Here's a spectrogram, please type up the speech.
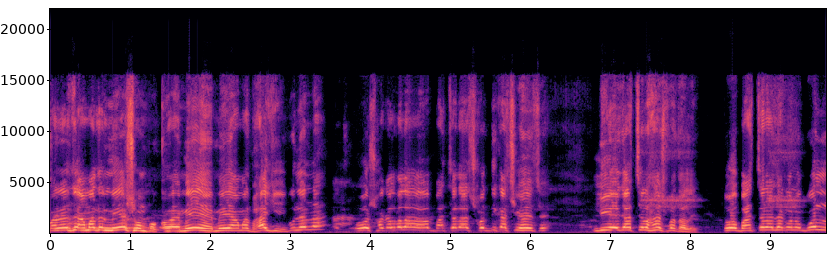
মানে যে আমাদের মেয়ে সম্পর্ক হয়, মেয়ে মেয়ে আমার ভাইজি, বুঝলেন না? ও সকালবেলা বাচ্চারা সর্দি কাশি হয়েছে, নিয়ে যাচ্ছিল হাসপাতালে। তো বাচ্চারা যখন বলল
